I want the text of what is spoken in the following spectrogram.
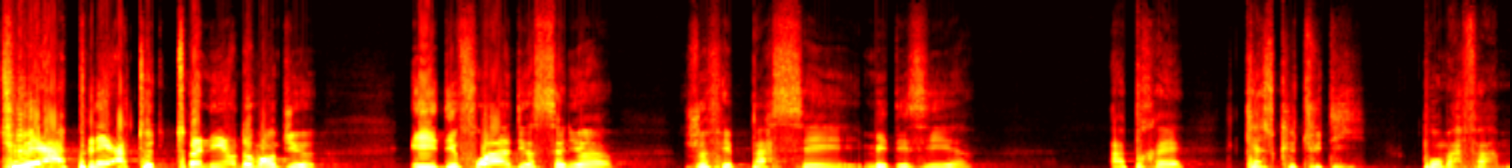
Tu es appelé à te tenir devant Dieu et des fois à dire Seigneur, je fais passer mes désirs après, qu'est-ce que tu dis pour ma femme?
